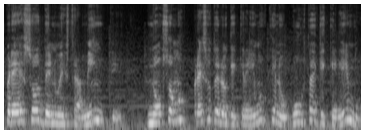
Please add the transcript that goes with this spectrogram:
presos de nuestra mente, no somos presos de lo que creemos que nos gusta y que queremos.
